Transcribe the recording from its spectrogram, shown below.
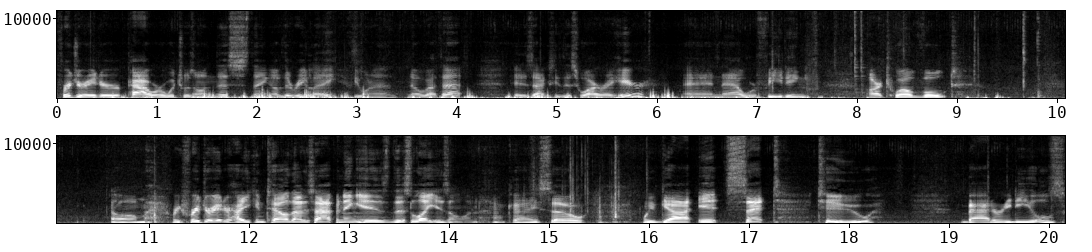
refrigerator power, which was on this thing of the relay, if you want to know about that. It is actually this wire right here. And now we're feeding our 12 volt um, refrigerator. How you can tell that is happening is this light is on. Okay, so we've got it set to battery deals.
